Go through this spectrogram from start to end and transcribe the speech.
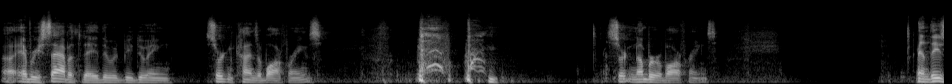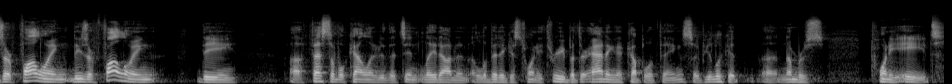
uh, every Sabbath day. They would be doing certain kinds of offerings, certain number of offerings. And these are following, these are following the uh, festival calendar that's in, laid out in Leviticus 23, but they're adding a couple of things. So if you look at uh, Numbers 28,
